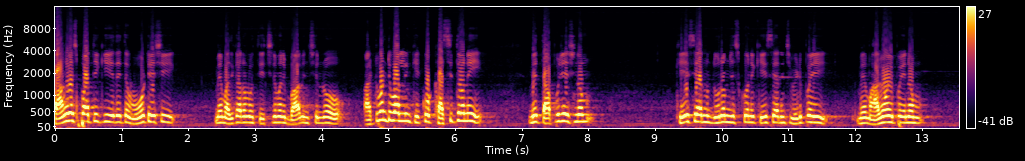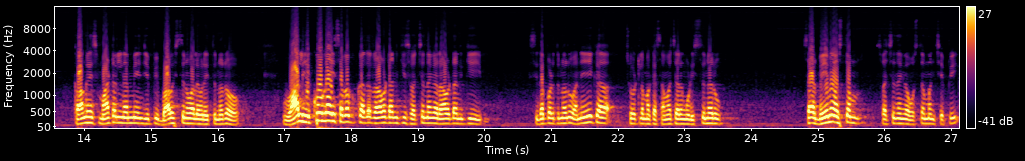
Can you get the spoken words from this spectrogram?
కాంగ్రెస్ పార్టీకి ఏదైతే ఓటేసి మేము అధికారంలోకి తెచ్చినామని భావించినో అటువంటి వాళ్ళు ఇంకెక్కువ కసితోని మేము తప్పు చేసినాం. కేసీఆర్ను దూరం చేసుకొని కేసీఆర్ నుంచి విడిపోయి మేము ఆగమైపోయినాం. కాంగ్రెస్ మాటలు నమ్మి అని చెప్పి భావిస్తున్న వాళ్ళు ఎవరైతే ఉన్నారో వాళ్ళు ఎక్కువగా ఈ సభకు కథ రావడానికి స్వచ్ఛందంగా రావడానికి సిద్ధపడుతున్నారు. అనేక చోట్ల మాకు సమాచారం కూడా ఇస్తున్నారు. సార్ మేమే వస్తాం స్వచ్ఛందంగా వస్తామని చెప్పి.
